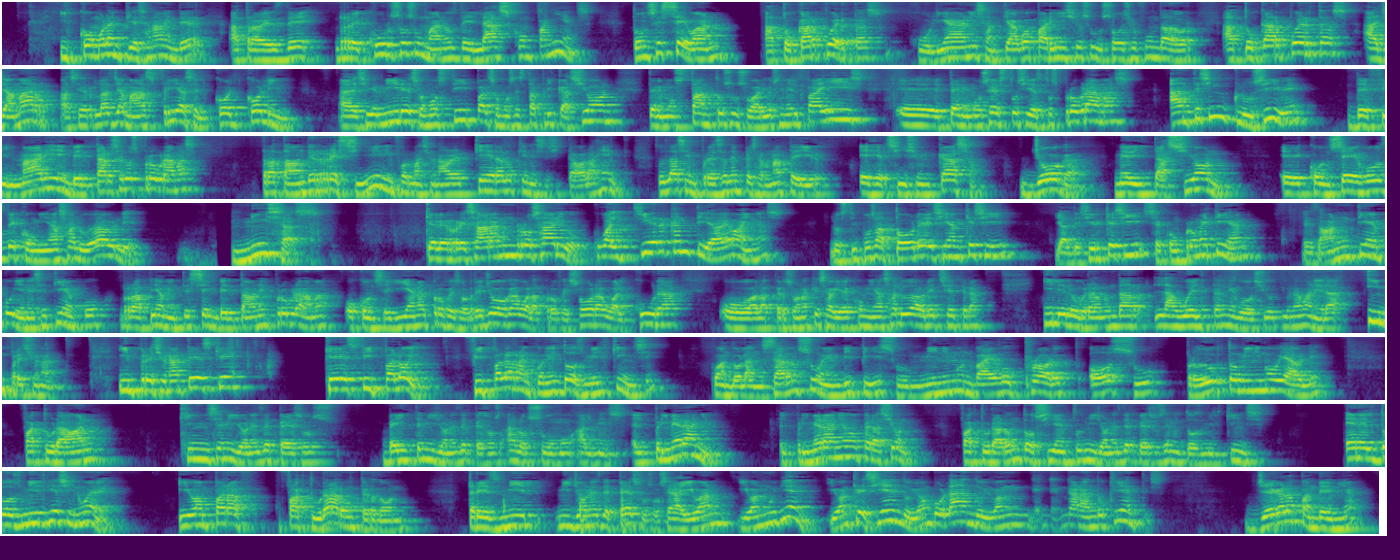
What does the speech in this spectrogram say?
¿Y cómo la empiezan a vender? A través de recursos humanos de las compañías. Entonces se van a tocar puertas, Julián y Santiago Aparicio, su socio fundador, a tocar puertas, a llamar, a hacer las llamadas frías, el cold calling, a decir, mire, somos Fitpal, somos esta aplicación, tenemos tantos usuarios en el país, eh, tenemos estos y estos programas. Antes inclusive de filmar y de inventarse los programas, trataban de recibir información a ver qué era lo que necesitaba la gente. Entonces las empresas le empezaron a pedir ejercicio en casa, yoga, meditación, eh, consejos de comida saludable, misas, que le rezaran un rosario, cualquier cantidad de vainas, los tipos a todo le decían que sí y al decir que sí se comprometían, les daban un tiempo y en ese tiempo rápidamente se inventaban el programa o conseguían al profesor de yoga o a la profesora o al cura o a la persona que sabía de comida saludable, etcétera y le lograron dar la vuelta al negocio de una manera impresionante. Impresionante es que, ¿qué es Fitpal hoy? Fitpal arrancó en el 2015 cuando lanzaron su MVP, su Minimum Viable Product o su producto mínimo viable, facturaban 15 millones de pesos, 20 millones de pesos a lo sumo al mes. El primer año, el primer año de operación, facturaron 200 millones de pesos en el 2015. En el 2019 iban para, facturaron, perdón, 3 mil millones de pesos, o sea, iban, iban muy bien, iban creciendo, iban volando, iban ganando clientes. Llega la pandemia,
